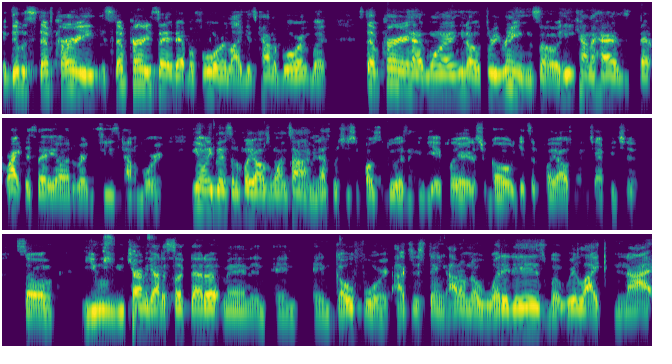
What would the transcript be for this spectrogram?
if there was Steph Curry, Steph Curry said that before, like it's kind of boring, but Steph Curry had won, you know, three rings, so he kind of has that right to say uh, the regular season kind of boring. You only been to the playoffs one time, and that's what you're supposed to do as an NBA player. That's your goal: get to the playoffs, win the championship. So you you kind of got to suck that up, man, and and and go for it. I just think I don't know what it is, but we're like not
